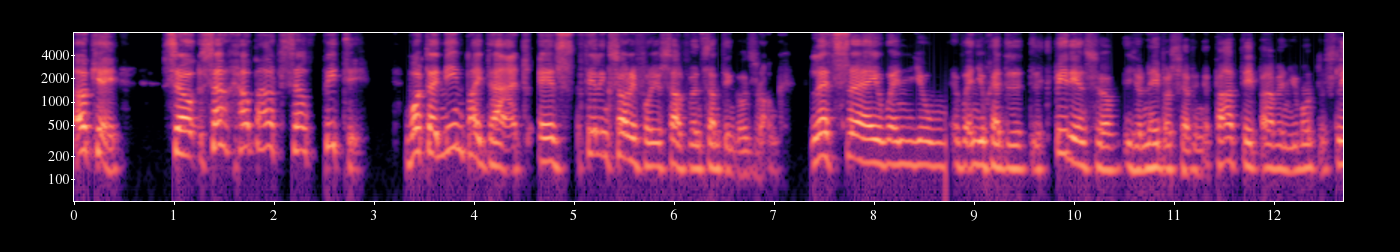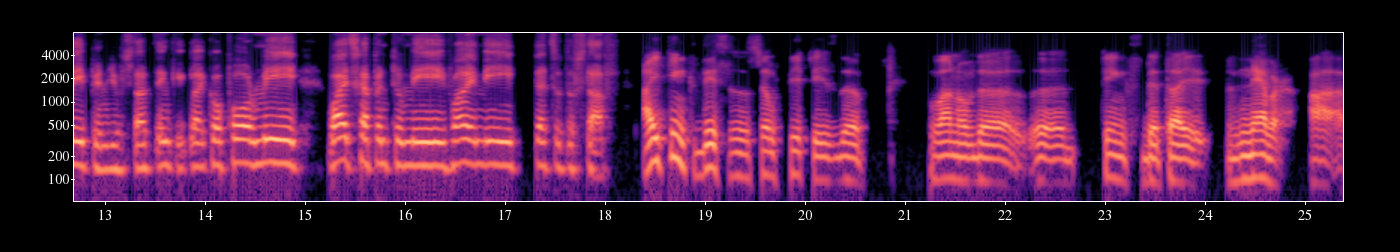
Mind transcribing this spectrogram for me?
Okay. So, so how about self pity? What I mean by that is feeling sorry for yourself when something goes wrong let's say when you when you had the experience of your neighbors having a party and you want to sleep and you start thinking like oh poor me why it's happened to me why me that sort of stuff i think this uh, self-pity is the one of the uh, things that i never uh,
